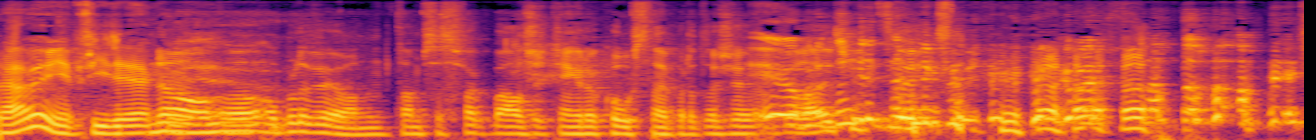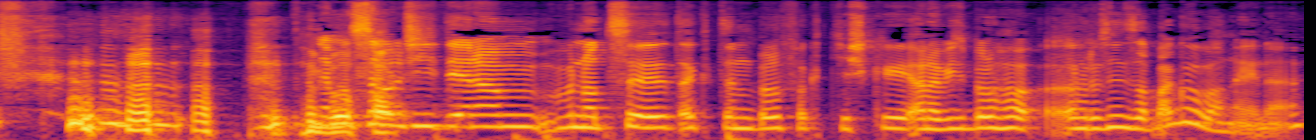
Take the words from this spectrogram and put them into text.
Právě mně přijde jako, No, že- Oblivion, tam se fakt bál, že tě někdo kousne, protože... Jo, protože léčicí- jsem na to, aby ten nemusel fakt, žít jenom v noci, tak ten byl fakt těžký a navíc byl ho, hrozně zabagovaný, ne?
